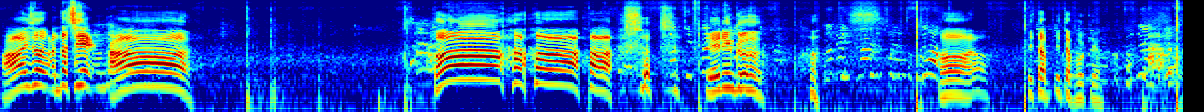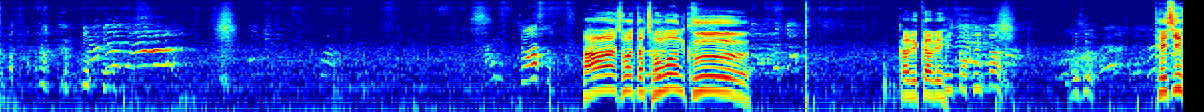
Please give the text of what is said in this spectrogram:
아, 이서 안 다치게. 아. 와! 예린군. 어, 어, 이따 이따 볼게요. 좋았어. 아, 좋았다. 정원 굿. 까비 까비. 나이스. 대신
